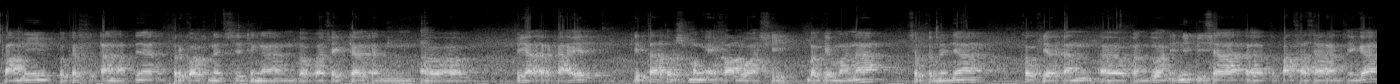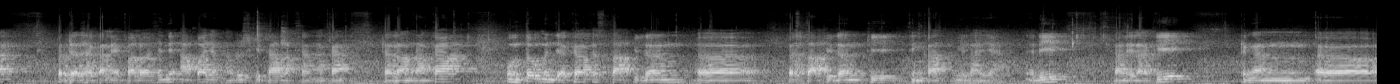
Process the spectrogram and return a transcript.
kami bekerja artinya berkoordinasi dengan Bapak Sekda dan uh, pihak terkait. Kita terus mengevaluasi bagaimana sebenarnya kegiatan uh, bantuan ini bisa uh, tepat sasaran sehingga berdasarkan evaluasi ini apa yang harus kita laksanakan dalam rangka untuk menjaga kestabilan eh, kestabilan di tingkat wilayah. Jadi sekali lagi dengan eh,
